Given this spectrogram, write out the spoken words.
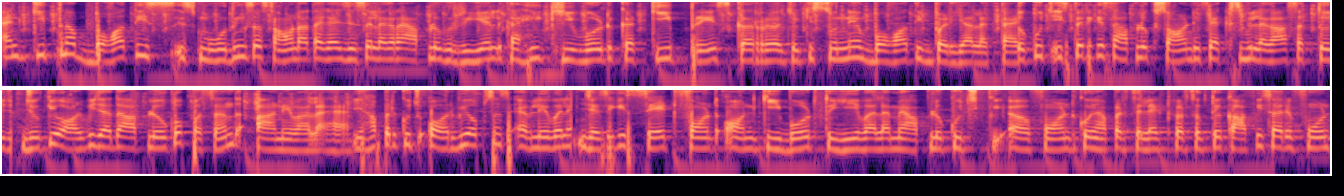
एंड कितना बहुत ही स्मूदिंग सा साउंड आता है जैसे लग रहा है आप लोग रियल का ही कीबोर्ड का की प्रेस कर रहे हो, जो कि सुनने में बहुत ही बढ़िया लगता है। तो कुछ इस तरीके से आप लोग साउंड इफेक्ट्स भी लगा सकते हो, जो कि और भी ज़्यादा आप लोगों को पसंद आने वाला है। यहाँ पर कुछ और भी ऑप्शन अवेलेबल है, जैसे कि सेट फॉन्ट ऑन कीबोर्ड तो ये वाला मैं आप लोग कुछ फॉन्ट को यहाँ पर सेलेक्ट कर सकते हो। काफ़ी सारे फ़ोन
